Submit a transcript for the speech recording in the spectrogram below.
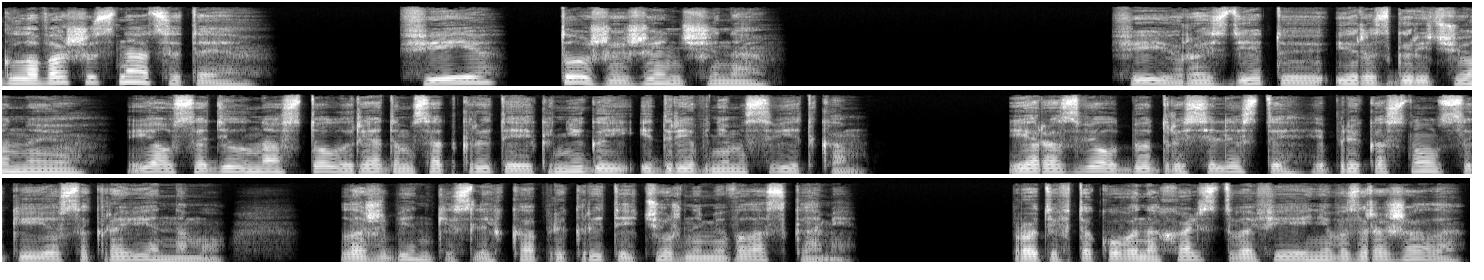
Глава 16. Фея тоже женщина. Фею, раздетую и разгоряченную, я усадил на стол рядом с открытой книгой и древним свитком. Я развел бедра Селесты и прикоснулся к ее сокровенному, ложбинке, слегка прикрытой черными волосками. Против такого нахальства фея не возражала,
